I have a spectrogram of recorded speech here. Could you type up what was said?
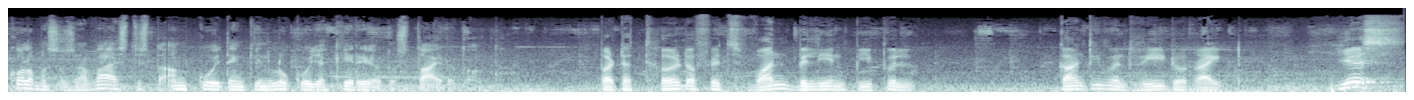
Kolmasosa väestöstä on kuitenkin luku- ja kirjoitustaidotonta. But a third of its 1 billion people can't even read or write. Yes,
